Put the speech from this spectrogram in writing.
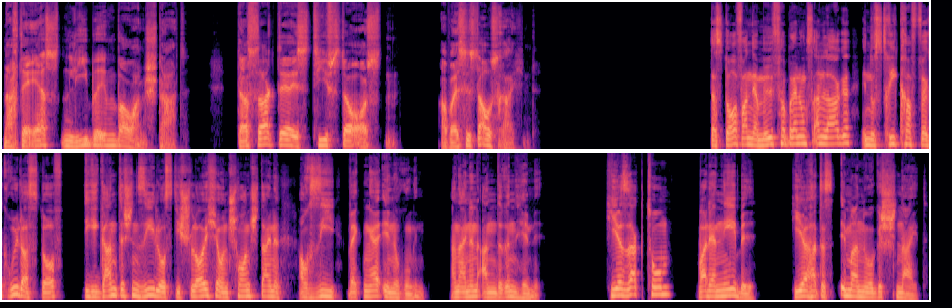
nach der ersten Liebe im Bauernstaat. Das, sagt er, ist tiefster Osten. Aber es ist ausreichend. Das Dorf an der Müllverbrennungsanlage, Industriekraftwerk Rüdersdorf, die gigantischen Silos, die Schläuche und Schornsteine, auch sie wecken Erinnerungen an einen anderen Himmel. Hier, sagt Tom, war der Nebel. Hier hat es immer nur geschneit.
